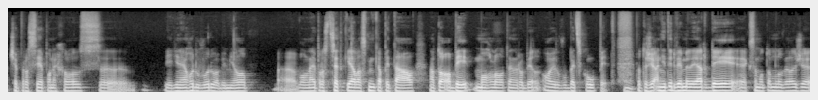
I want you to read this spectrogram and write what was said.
Čepro si je ponechalo z jediného důvodu, aby mělo volné prostředky a vlastní kapitál na to, aby mohlo ten Robin Oil vůbec koupit. Hmm. Protože ani ty dvě miliardy, jak jsem o tom mluvil, že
